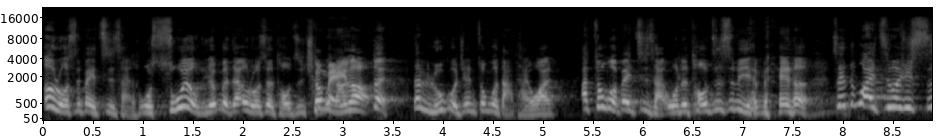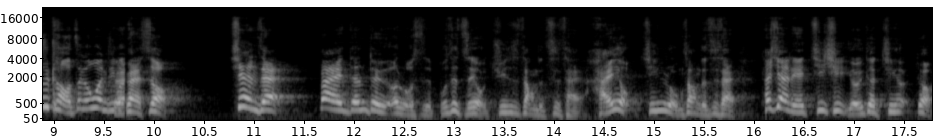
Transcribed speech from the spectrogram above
俄罗斯被制裁，我所有原本在俄罗斯的投资全都没了。对，那如果今天中国打台湾？啊，中国被制裁，我的投资是不是也没了？所以外资会去思考这个问题吗？对，是哦。现在拜登对于俄罗斯不是只有军事上的制裁，还有金融上的制裁。他现在连机器有一个金，就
